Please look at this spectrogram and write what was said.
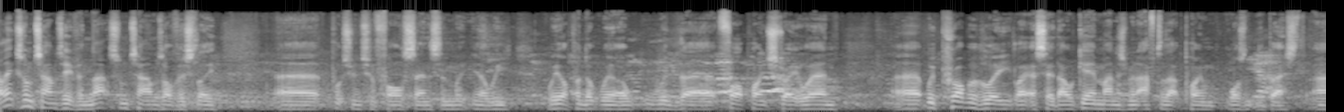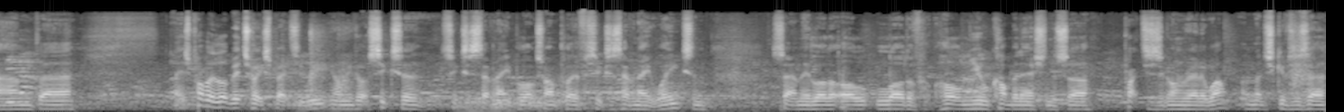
I think sometimes even that, sometimes obviously uh, puts you into a false sense, and we, you know we we opened up with, with uh, four points straight away, and uh, we probably, like I said, our game management after that point wasn't the best, and. Uh, it's probably a little bit too expected. We, you know, we got six or six or seven, eight blocks around play for six or seven, eight weeks, and certainly a lot of a lot of whole new combinations. So practice has gone really well, and that just gives us uh,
